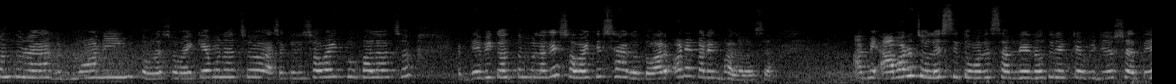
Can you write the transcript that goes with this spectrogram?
বন্ধুরা গুড মর্নিং তোমরা সবাই কেমন আছো? আশা করি সবাই খুব ভালো আছো। দেবিকা উত্তম লাগে সবাইকে স্বাগত আর অনেক অনেক ভালোবাসা। আমি আবারও চলে এসেছি তোমাদের সামনে নতুন একটা ভিডিওর সাথে।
